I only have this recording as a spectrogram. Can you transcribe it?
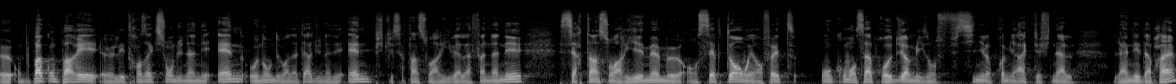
Euh, on ne peut pas comparer euh, les transactions d'une année N au nombre de mandataires d'une année N, puisque certains sont arrivés à la fin de l'année, certains sont arrivés même en septembre et en fait ont commencé à produire, mais ils ont signé leur premier acte final l'année d'après.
